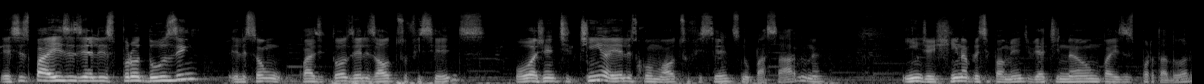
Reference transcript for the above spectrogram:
Esses países eles produzem, eles são quase todos eles autossuficientes, ou a gente tinha eles como autossuficientes no passado, né? Índia e China principalmente, Vietnã um país exportador.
